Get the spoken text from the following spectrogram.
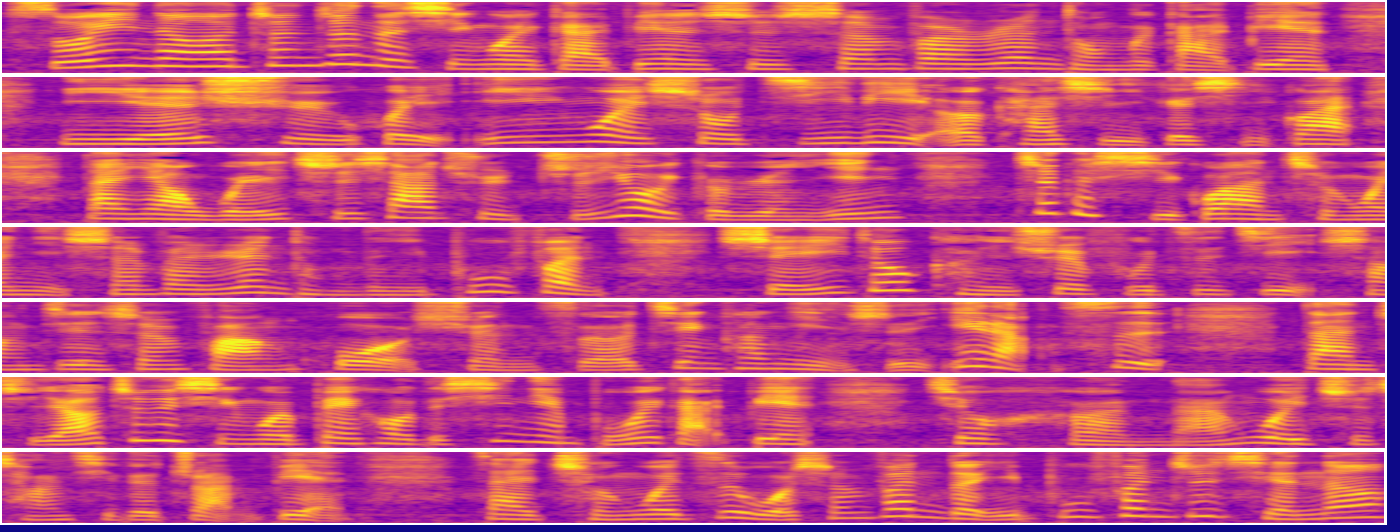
所以呢，真正的行为改变是身份认同的改变。你也许会因为受激励而开始一个习惯，但要维持下去，只有一个原因：这个习惯成为你身份认同的一部分。谁都可以说服自己上健身房或选择健康饮食一两次，但只要这个行为背后的信念不会改变，就很难维持长期的转变。在成为自我身份的一部分之前呢，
